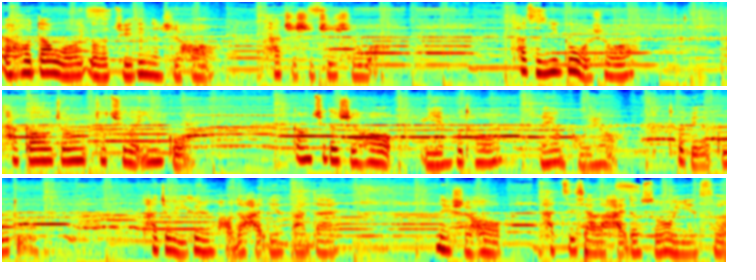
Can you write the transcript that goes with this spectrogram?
然后当我有了决定的时候，他只是支持我。他曾经跟我说，他高中就去了英国，刚去的时候语言不通，没有朋友，特别的孤独，他就一个人跑到海边发呆。那时候，他记下了海的所有颜色。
